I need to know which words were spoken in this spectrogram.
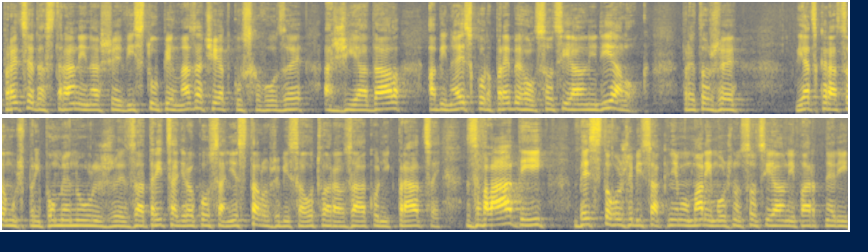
predseda strany našej vystúpil na začiatku schôdze a žiadal, aby najskôr prebehol sociálny dialog. Pretože Viackrát som už pripomenul, že za 30 rokov sa nestalo, že by sa otváral zákonník práce z vlády bez toho, že by sa k nemu mali možno sociálni partnery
